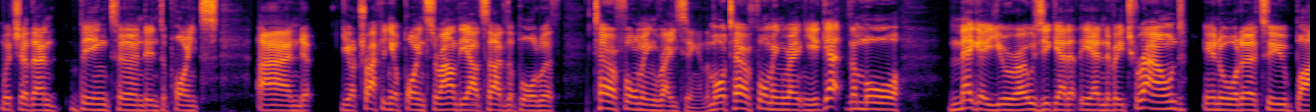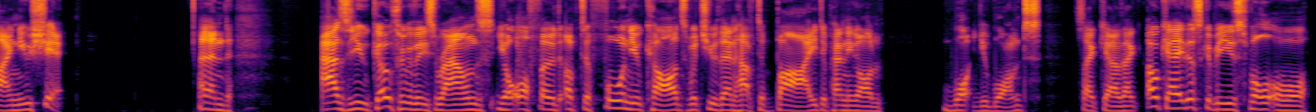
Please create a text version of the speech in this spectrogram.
which are then being turned into points. And you're tracking your points around the outside of the board with terraforming rating. And the more terraforming rating you get, the more mega euros you get at the end of each round in order to buy new shit. And as you go through these rounds, you're offered up to four new cards, which you then have to buy depending on what you want. It's like, uh, like okay, this could be useful, or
